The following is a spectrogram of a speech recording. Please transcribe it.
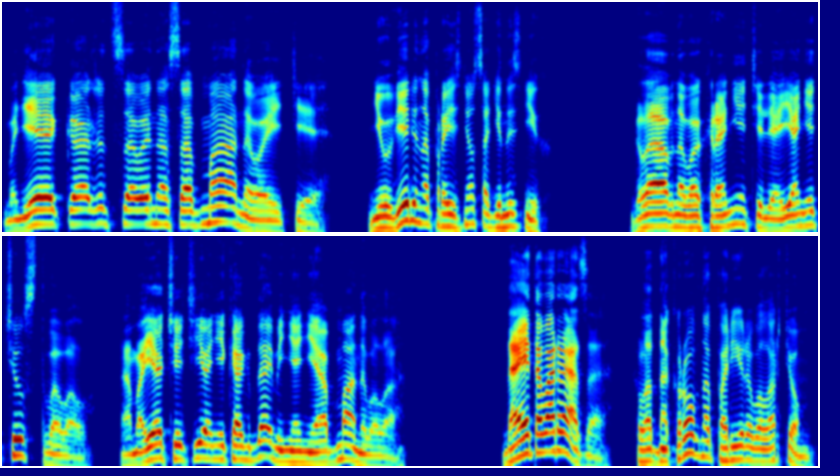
«Мне кажется, вы нас обманываете», — неуверенно произнес один из них. «Главного хранителя я не чувствовал, а мое чутье никогда меня не обманывало». «До этого раза!» — хладнокровно парировал Артем.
